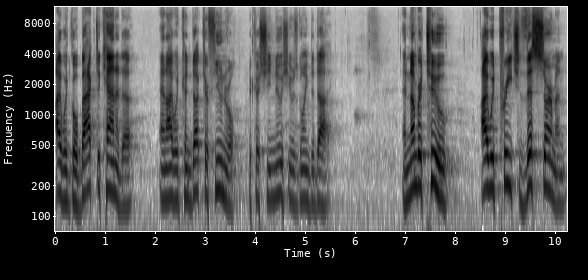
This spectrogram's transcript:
I would go back to Canada and I would conduct her funeral because she knew she was going to die. And number two, I would preach this sermon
